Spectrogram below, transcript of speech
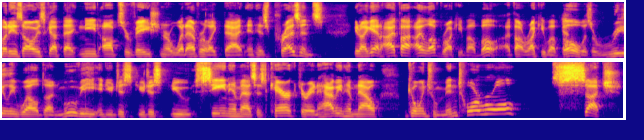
but he's always got that neat observation or whatever like that. And his presence, you know, again, I thought I loved Rocky Balboa. I thought Rocky Balboa was a really well done movie, and you just you just you seeing him as his character and having him now go into mentor role, such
